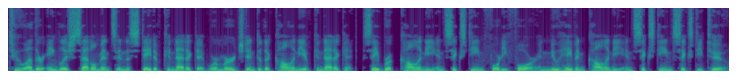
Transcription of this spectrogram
Two other English settlements in the state of Connecticut were merged into the Colony of Connecticut, Saybrook Colony in 1644 and New Haven Colony in 1662.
